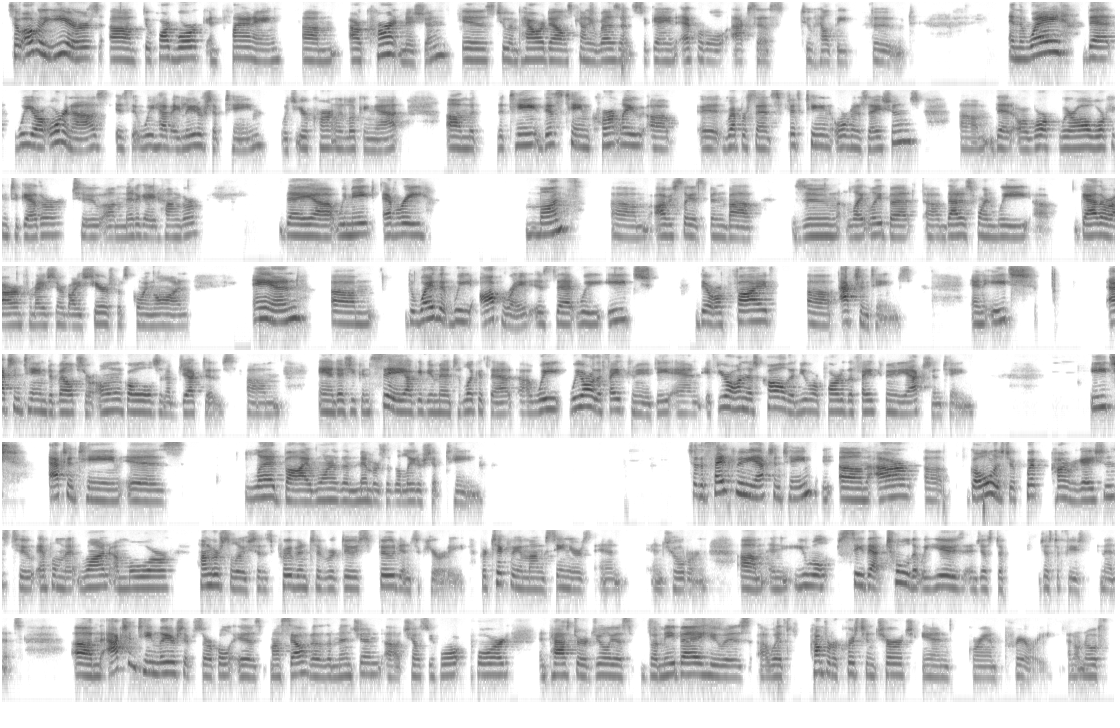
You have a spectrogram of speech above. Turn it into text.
So over the years, um, through hard work and planning, um, our current mission is to empower Dallas County residents to gain equitable access to healthy food. And the way that we are organized is that we have a leadership team, which you're currently looking at. Um, the, the team, this team currently uh, represents 15 organizations um, that are work, we're all working together to um, mitigate hunger. They, uh, we meet every month. Um, obviously, it's been by Zoom lately, but um, that is when we uh, gather our information. Everybody shares what's going on. And um, the way that we operate is that we each, there are five uh, action teams, and each action team develops their own goals and objectives. Um, and as you can see, I'll give you a minute to look at that. Uh, we, we are the faith community. And if you're on this call, then you are part of the faith community action team. Each action team is led by one of the members of the leadership team. So the faith community action team, um, our uh, goal is to equip congregations to implement one or more hunger solutions proven to reduce food insecurity, particularly among seniors and, and children. Um, and you will see that tool that we use in just a, just a few minutes. Um, the Action Team Leadership Circle is myself, as I mentioned, uh, Chelsea Horde, and Pastor Julius Bamibe, who is uh, with Comforter Christian Church in Grand Prairie. I don't know if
